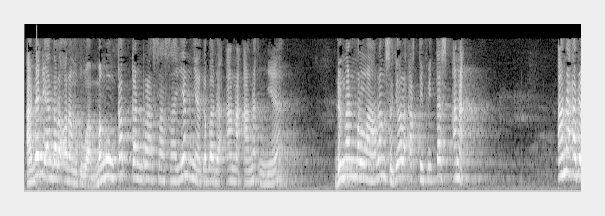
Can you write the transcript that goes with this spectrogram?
Ada di antara orang tua mengungkapkan rasa sayangnya kepada anak-anaknya dengan melarang segala aktivitas anak. Anak ada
